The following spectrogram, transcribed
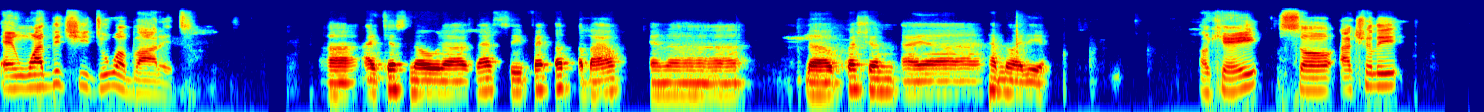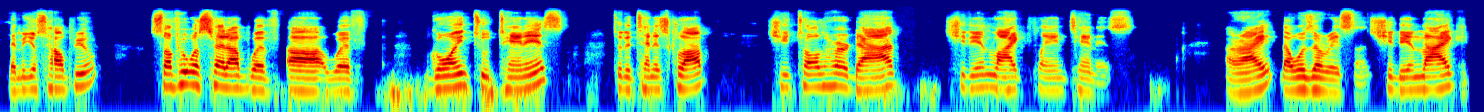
And what did she do about it? Uh, I just know that, that she fed up about and uh, the question I uh, have no idea. Okay, so actually, let me just help you. Sophie was fed up with uh with going to tennis, to the tennis club. She told her dad she didn't like playing tennis. All right, that was the reason. She didn't like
